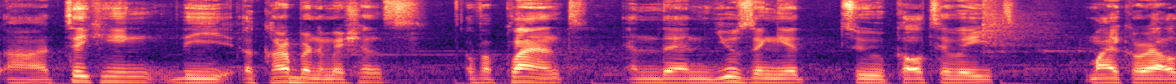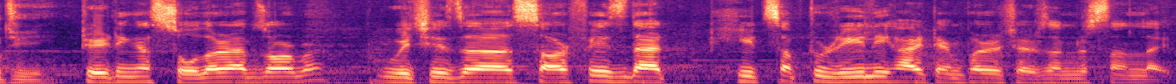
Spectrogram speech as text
uh, taking the uh, carbon emissions of a plant and then using it to cultivate microalgae. Creating a solar absorber, which is a surface that heats up to really high temperatures under sunlight.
